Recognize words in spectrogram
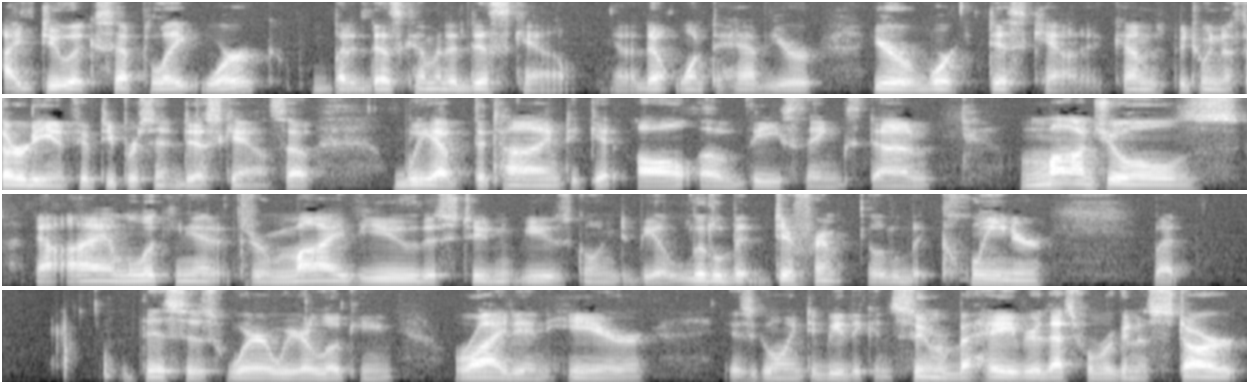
I do accept late work, but it does come at a discount. And I don't want to have your, your work discounted. It comes between a 30 and 50% discount. So we have the time to get all of these things done modules. Now I am looking at it through my view. The student view is going to be a little bit different, a little bit cleaner, but this is where we are looking right in here is going to be the consumer behavior. That's where we're going to start.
